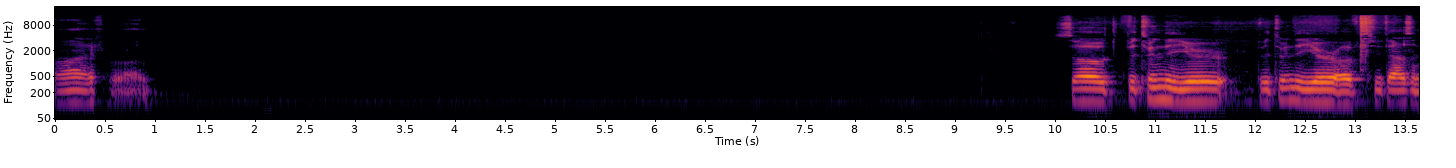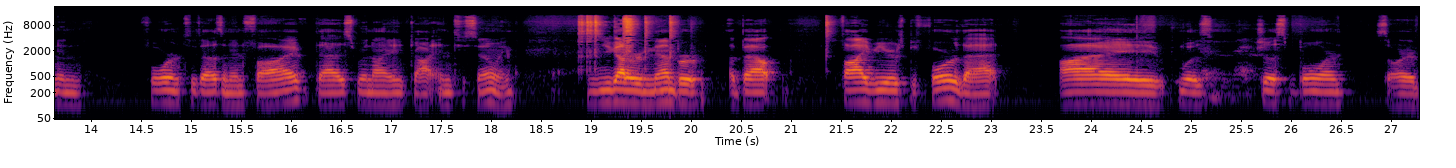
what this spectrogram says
Hold um, on. So between the year between the year of 2004 and 2005, that is when I got into sewing. And you got to remember about 5 years before that, I was just born. Sorry,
